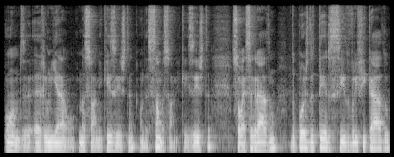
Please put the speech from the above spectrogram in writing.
onde a reunião maçónica existe, onde a sessão maçónica existe, só é sagrado depois de ter sido verificado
